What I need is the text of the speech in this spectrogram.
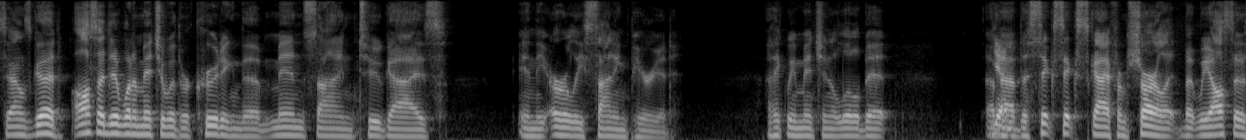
Sounds good. Also, did want to mention with recruiting, the men signed two guys in the early signing period. I think we mentioned a little bit about Yeah. the six six guy from Charlotte, but we also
